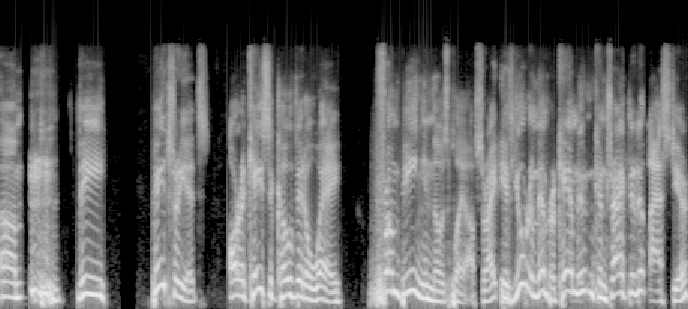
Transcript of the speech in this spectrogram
um, the Patriots are a case of COVID away from being in those playoffs, right? If you'll remember, Cam Newton contracted it last year.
